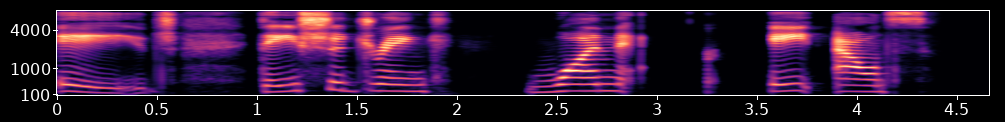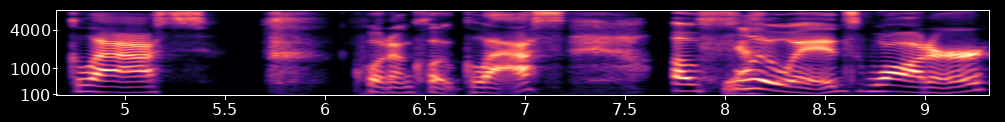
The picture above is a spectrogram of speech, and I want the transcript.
age, they should drink one eight ounce glass, quote unquote, glass of fluids, yeah. water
